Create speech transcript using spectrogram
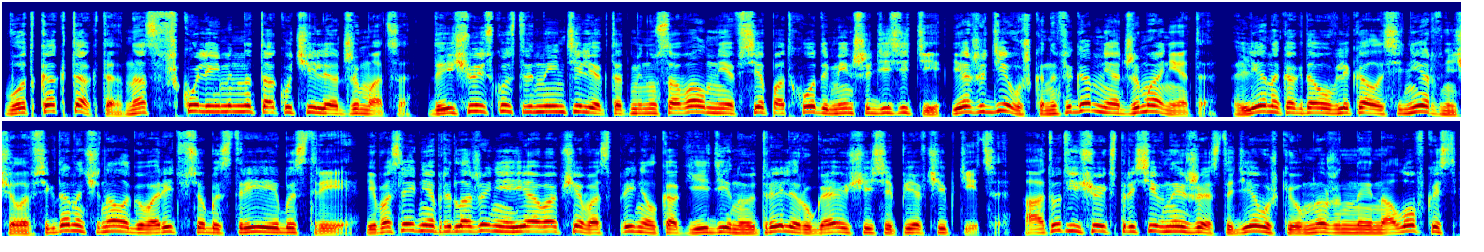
Вот как так-то? Нас в школе именно так учили отжиматься. Да еще искусственный интеллект отминусовал мне все подходы меньше десяти. Я же девушка, нафига мне отжимание это? Лена, когда увлекалась и нервничала, всегда начинала говорить все быстрее и быстрее. И последнее предложение я вообще воспринял как единую трель ругающейся певчей птицы. А тут еще экспрессивные жесты девушки, умноженные на ловкость,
